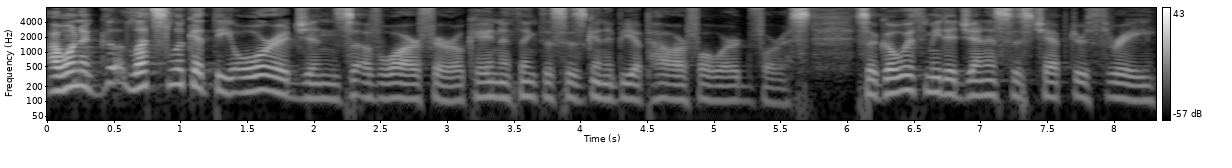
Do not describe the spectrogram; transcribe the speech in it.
I want to let's look at the origins of warfare, okay? And I think this is going to be a powerful word for us. So go with me to Genesis chapter 3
